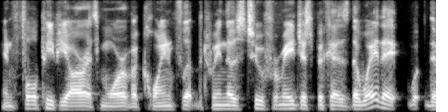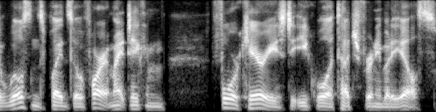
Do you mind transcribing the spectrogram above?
In full PPR, it's more of a coin flip between those two for me, just because the way that that Wilson's played so far, it might take him four carries to equal a touch for anybody else.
